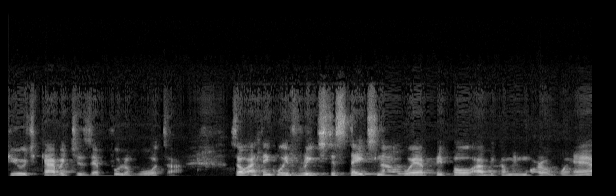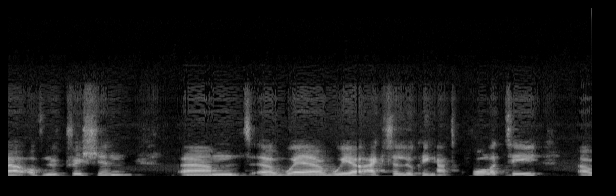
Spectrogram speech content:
huge cabbages they're full of water. So i think we've reached a stage now where people are becoming more aware of nutrition and uh, where we are actually looking at quality uh,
